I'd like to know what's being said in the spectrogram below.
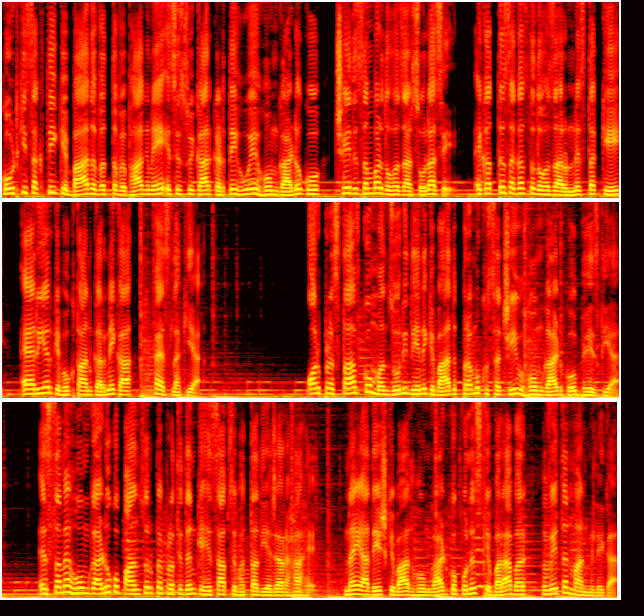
कोर्ट की सख्ती के बाद वित्त विभाग ने इसे स्वीकार करते हुए होमगार्डों को 6 दिसंबर 2016 से 31 अगस्त 2019 तक के एरियर के भुगतान करने का फैसला किया। और प्रस्ताव को मंजूरी देने के बाद प्रमुख सचिव होमगार्ड को भेज दिया। इस समय होमगार्डों को पाँच सौ प्रतिदिन के हिसाब से भत्ता दिया जा रहा है। नए आदेश के बाद होमगार्ड को पुलिस के बराबर वेतनमान मिलेगा।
